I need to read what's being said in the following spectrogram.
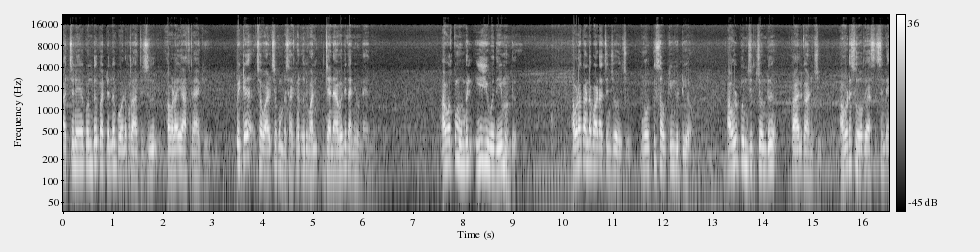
അച്ഛനെ കൊണ്ട് പറ്റുന്ന പോലെ പ്രാർത്ഥിച്ചു അവളെ യാത്രയാക്കി. പിറ്റേ ചൊവ്വാഴ്ച കുമ്പസാരിക്കാൻ ഒരു വൻ ജനാവലി തന്നെ ഉണ്ടായിരുന്നു. അവർക്ക് മുമ്പിൽ ഈ യുവതിയും ഉണ്ട്. അവളെ കണ്ടപാട് അച്ഛൻ ചോദിച്ചു മോൾക്ക് സൗഖ്യം കിട്ടിയോ? അവൾ പുഞ്ചിരിച്ചുകൊണ്ട് കാൽ കാണിച്ചു. അവിടെ സൂര്യാസസിന്റെ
